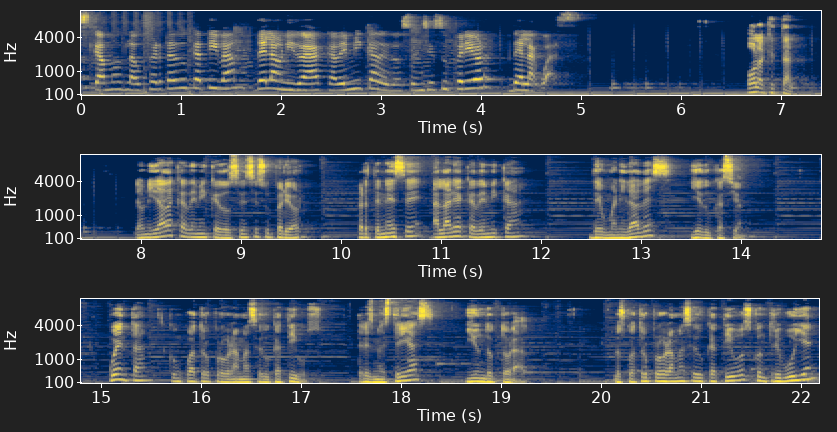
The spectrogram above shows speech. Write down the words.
Conozcamos la oferta educativa de la Unidad Académica de Docencia Superior de la UAS. Hola, ¿qué tal? La Unidad Académica de Docencia Superior pertenece al área académica de Humanidades y Educación. Cuenta con cuatro programas educativos, tres maestrías y un doctorado. Los cuatro programas educativos contribuyen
